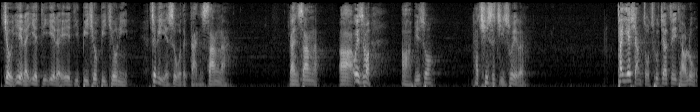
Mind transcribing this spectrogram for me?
就越来越低，越来越低。比丘、比丘尼，这个也是我的感伤了，感伤了啊！为什么啊？比如说，他七十几岁了，他也想走出家这一条路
